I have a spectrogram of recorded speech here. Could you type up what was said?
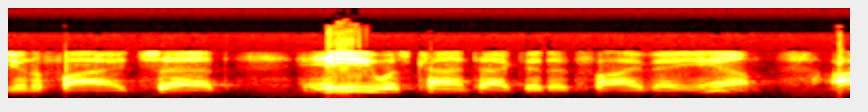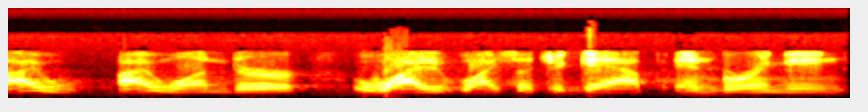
Unified said he was contacted at 5 a.m. I I wonder why why such a gap in bringing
